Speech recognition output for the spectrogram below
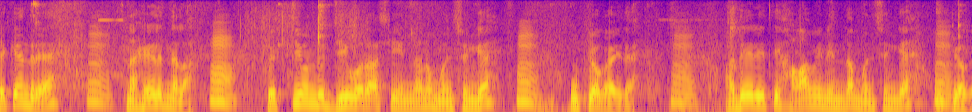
ಯಾಕೆಂದರೆ ನಾ ಹೇಳಿದ್ನಲ್ಲ ಪ್ರತಿಯೊಂದು ಜೀವರಾಶಿಯಿಂದನೂ ಮನುಷ್ಯನಿಗೆ ಉಪಯೋಗ ಇದೆ. ಅದೇ ರೀತಿ ಹಾವಿನಿಂದ ಮನುಷ್ಯನಿಗೆ ಉಪಯೋಗ.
